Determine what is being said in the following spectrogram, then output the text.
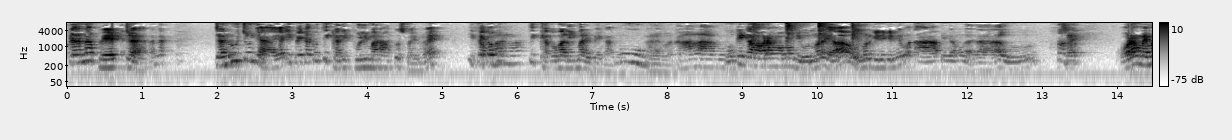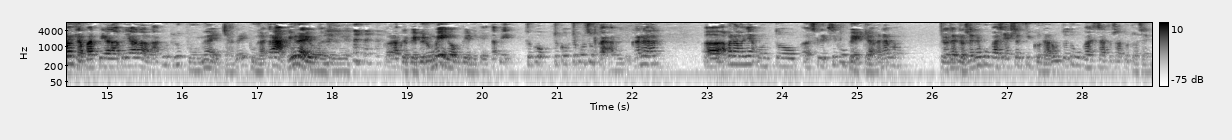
karena beda. Karena dan lucunya ya IPK aku 3500 by the way. IPK aku 3,5 IPK aku Uh, Nah, kalah aku. Mungkin kalau orang ngomong di Unmer ya Unmer gini-gini wah tapi kamu nggak tahu. Saya orang memang dapat piala-piala lah. Aku dulu bunga ya jangan bunga terakhir ya berarti kalau BBB Romeo begini tapi cukup cukup cukup suka gitu. Karena eh, apa namanya untuk eh, skripsiku beda. Karena emang dosen-dosennya aku kasih action figure. Naruto itu aku kasih satu-satu dosen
